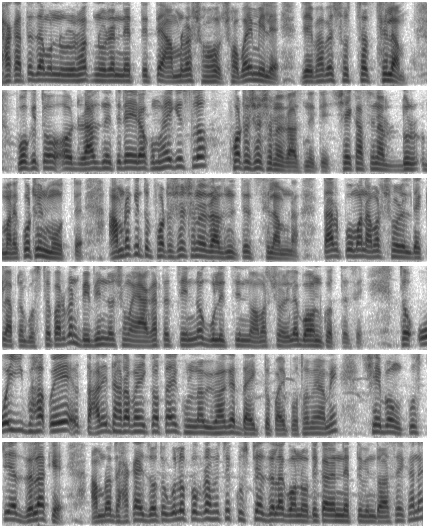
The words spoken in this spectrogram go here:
ঢাকাতে যেমন নুরুল হক নুরের নেতৃত্বে আমরা সহ সবাই মিলে যেভাবে সোচ্চার ছিলাম প্রকৃত ও রাজনীতিটা এরকম হয়ে গেছিল সেশনের রাজনীতি। শেখ হাসিনার মানে কঠিন মুহূর্তে। আমরা কিন্তু ফটো সেশনের রাজনীতিতে ছিলাম না। তার প্রমাণ আমার শরীর দেখলে আপনি বুঝতে পারবেন, বিভিন্ন সময় আঘাতের চিহ্ন, গুলির চিহ্ন আমার শরীরে বহন করতেছে। তো ওইভাবে তারই ধারাবাহিকতায় খুলনা বিভাগের দায়িত্ব পাই প্রথমে আমি। সে এবং কুষ্টিয়া জেলাকে আমরা ঢাকায় যতগুলো প্রোগ্রাম হয়েছে, কুষ্টিয়া জেলা গণ অধিকারের নেতৃবৃন্দ আছে এখানে,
